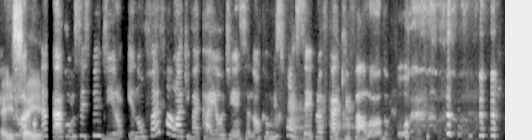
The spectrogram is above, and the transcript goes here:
É isso aí. comentar como vocês pediram. E não vai falar que vai cair a audiência, não, que eu me esforcei para ficar aqui falando, pô.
